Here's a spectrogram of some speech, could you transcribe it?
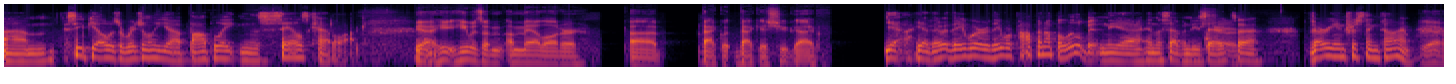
Um, CPL was originally uh, Bob Layton's sales catalog. yeah he, he was a, a mail order uh back back issue guy Yeah, yeah, they, were- they were they were popping up a little bit in the uh, in the 70s. There, it's a very interesting time. yeah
